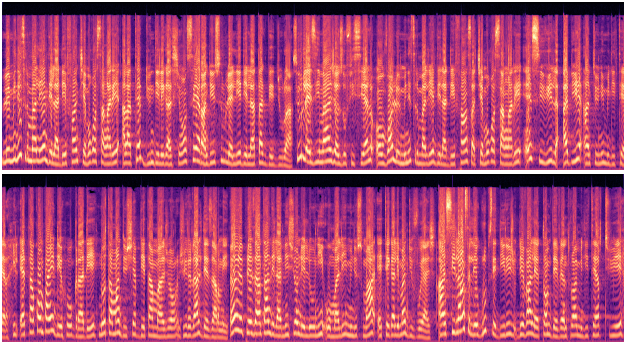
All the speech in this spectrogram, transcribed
Le ministre malien de la Défense, Tchemoro Sangaré, à la tête d'une délégation, s'est rendu sur les lieux de l'attaque de Djoura. Sur les images officielles, on voit le ministre malien de la Défense, Tchemoro Sangaré, un civil habillé en tenue militaire. Il est accompagné de hauts gradés, notamment du chef d'état-major général des armées. Un représentant de la mission de l'ONU au Mali, MINUSMA, est également du voyage. En silence, le groupe se dirige devant les tombes des 23 militaires tués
